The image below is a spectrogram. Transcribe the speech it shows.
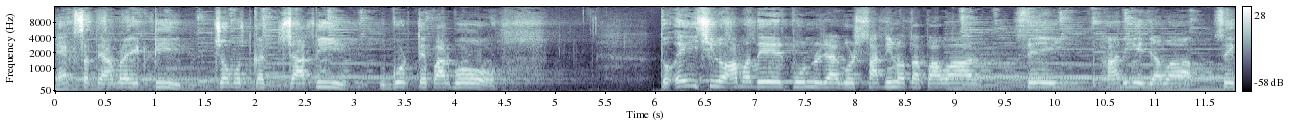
একসাথে আমরা একটি চমৎকার জাতি গড়তে পারব। তো এই ছিল আমাদের পনেরোই আগস্ট স্বাধীনতা পাওয়ার সেই হারিয়ে যাওয়া সেই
